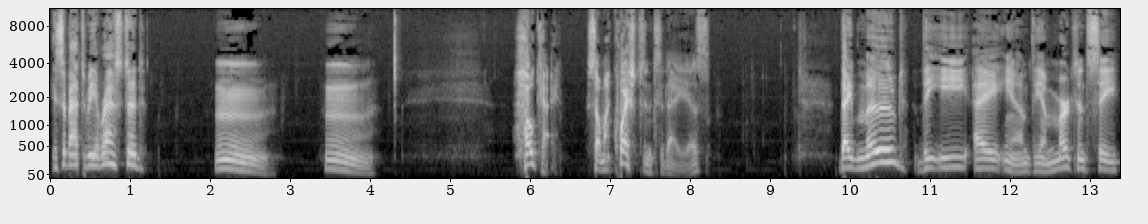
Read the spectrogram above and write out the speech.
is about to be arrested. Hmm. Hmm. Okay. So my question today is They've moved the EAM, the emergency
